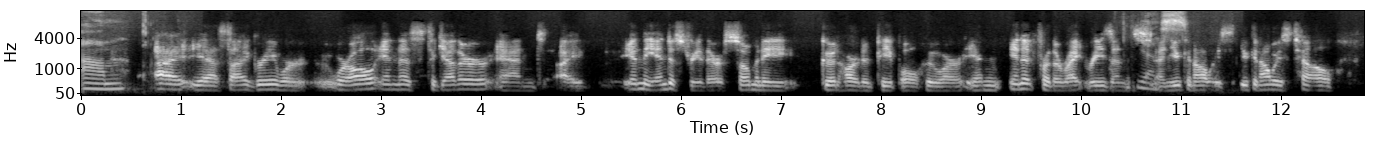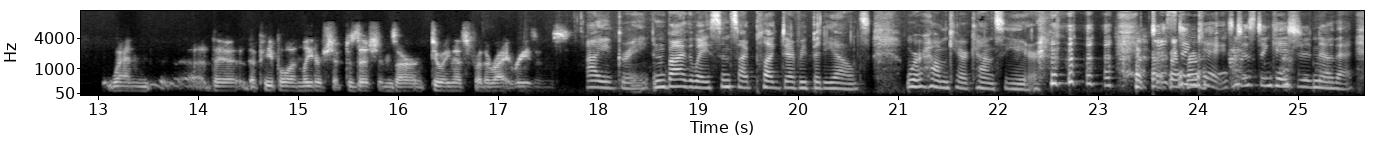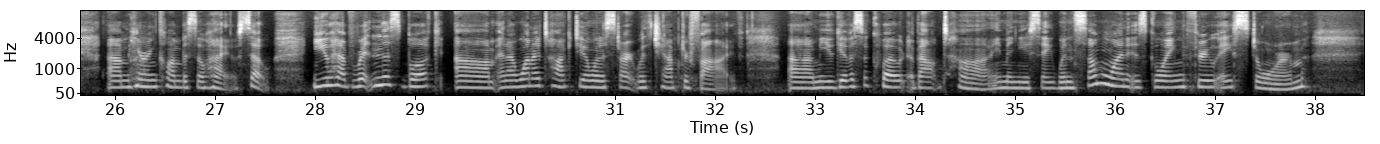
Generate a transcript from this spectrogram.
Um, I yes, I agree. We're we're all in this together, and I in the industry, there are so many good-hearted people who are in in it for the right reasons, yes. and you can always you can always tell when uh, the the people in leadership positions are doing this for the right reasons. I agree. And by the way, since I plugged everybody else, we're home care concierge. just in case, just in case you didn't know that, um, here in Columbus, Ohio. So, you have written this book, um, and I want to talk to you. I want to start with chapter five. Um, you give us a quote about time, and you say, When someone is going through a storm,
